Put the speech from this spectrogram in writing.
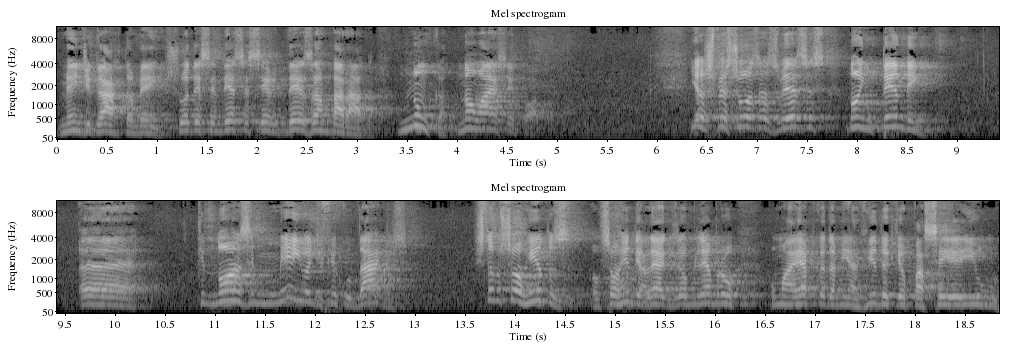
mendigar também. Sua descendência ser desamparada. Nunca, não há essa hipótese. E as pessoas às vezes não entendem é, que nós, em meio a dificuldades, estamos sorrindo, sorrindo e alegres. Eu me lembro uma época da minha vida que eu passei aí um,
